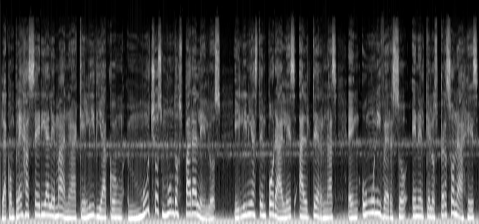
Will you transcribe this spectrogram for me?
la compleja serie alemana que lidia con muchos mundos paralelos y líneas temporales alternas en un universo en el que los personajes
